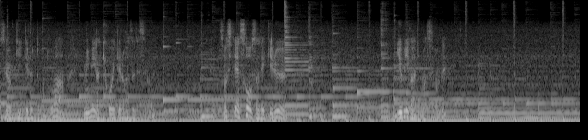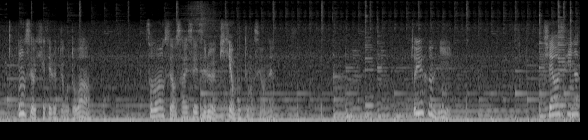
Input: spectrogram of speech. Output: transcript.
声を聞いてるってことは耳が聞こえてるはずですよね。そして操作できる指がありますよね。音声を聞けてるってことはその音声を再生する機器を持ってますよね。というふうに幸せになっ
